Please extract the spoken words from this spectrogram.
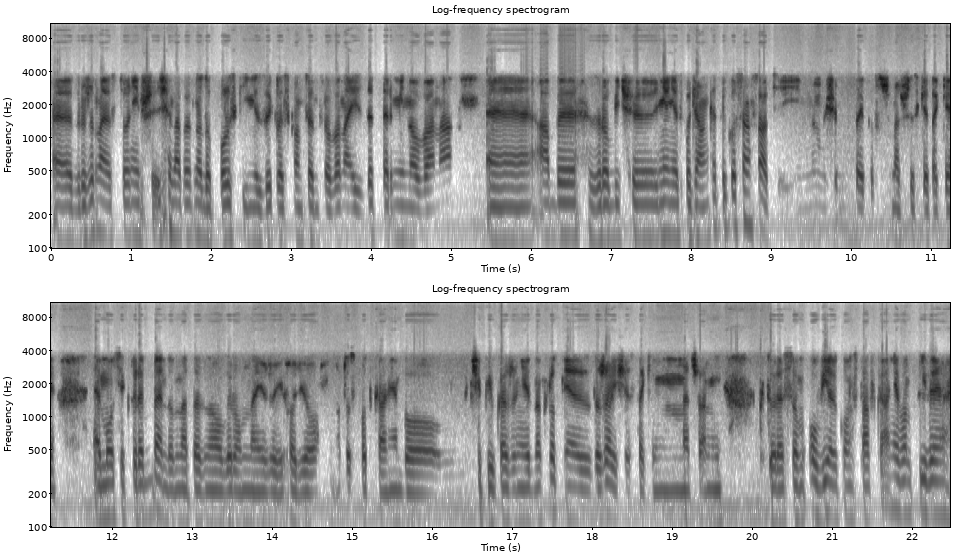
e, drużyna Estonii przyjdzie na pewno do Polski niezwykle skoncentrowana i zdeterminowana, e, aby zrobić e, nie niespodziankę, tylko sensację. I my musimy tutaj powstrzymać wszystkie takie emocje, które będą na pewno ogromne, jeżeli chodzi o, o to spotkanie, bo ci piłkarze niejednokrotnie zdarzali się z takimi meczami, które są o wielką stawkę, a niewątpliwie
